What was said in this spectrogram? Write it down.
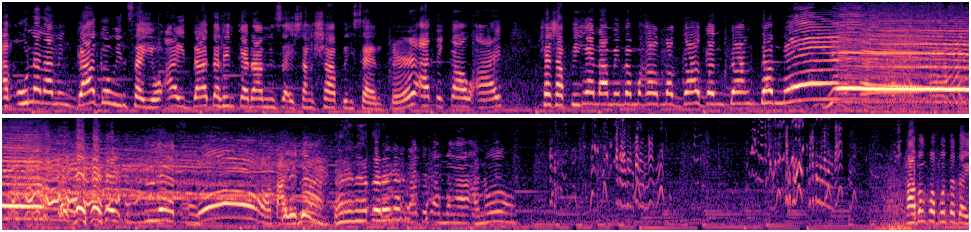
Ang una namin gagawin sa iyo ay dadalhin ka namin sa isang shopping center at ikaw ay sashoppingan namin ng mga magagandang damit! Let's go! Tayo na! Tara na, tara na. natin ang mga ano. Habang papunta tayo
